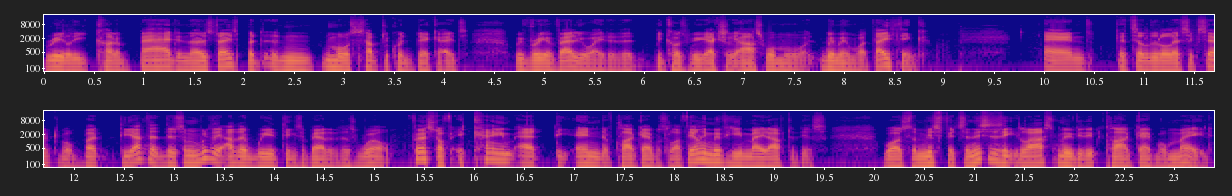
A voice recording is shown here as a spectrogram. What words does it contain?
really kind of bad in those days, but in more subsequent decades, we've reevaluated it because we actually asked women what, they think, and it's a little less acceptable. But the other, there's some really other weird things about it as well. First off, it came at the end of Clark Gable's life. The only movie he made after this was The Misfits, and this is the last movie that Clark Gable made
